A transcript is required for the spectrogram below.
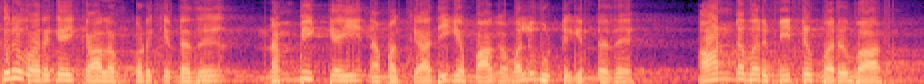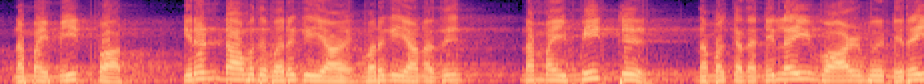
திரு வருகை காலம் கொடுக்கின்றது நம்பிக்கை நமக்கு அதிகமாக வலுவூட்டுகின்றது. ஆண்டவர் மீண்டும் வருவார் நம்மை மீட்பார். இரண்டாவது வருகையா வருகையானது நம்மை மீட்டு நமக்கு அந்த நிலை வாழ்வு நிறை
